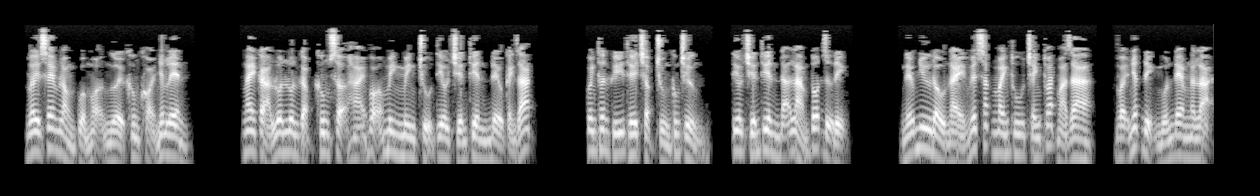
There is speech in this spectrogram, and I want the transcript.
Vây xem lòng của mọi người không khỏi nhấc lên. Ngay cả luôn luôn gặp không sợ hãi võ minh minh chủ tiêu chiến thiên đều cảnh giác. Quanh thân khí thế chập trùng không chừng, tiêu chiến thiên đã làm tốt dự định. Nếu như đầu này huyết sắc manh thu tránh thoát mà ra, vậy nhất định muốn đem ngăn lại.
